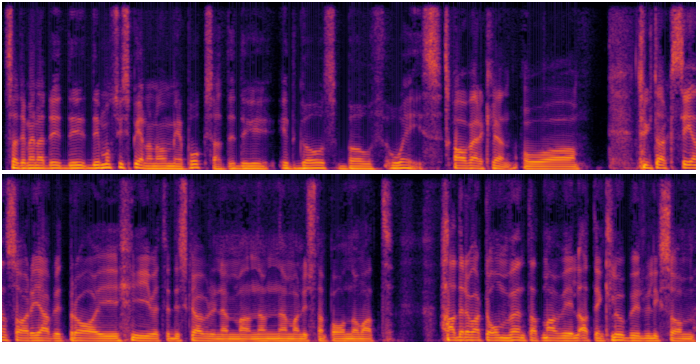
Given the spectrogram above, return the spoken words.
Så att jag menar, det, det, det måste ju spelarna vara med på också. Att det, det, it goes both ways. Ja, verkligen. Och tyckte Axén sa det jävligt bra i, i vet Discovery när man, när, när man lyssnar på honom. att Hade det varit omvänt, att, man vill, att en klubb vill liksom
